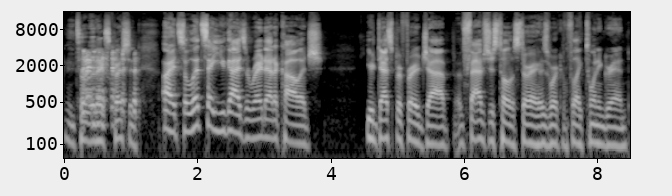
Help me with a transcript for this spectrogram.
until the next question. All right, so let's say you guys are right out of college. You're desperate for a job. Favs just told a story. He was working for like 20 grand.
